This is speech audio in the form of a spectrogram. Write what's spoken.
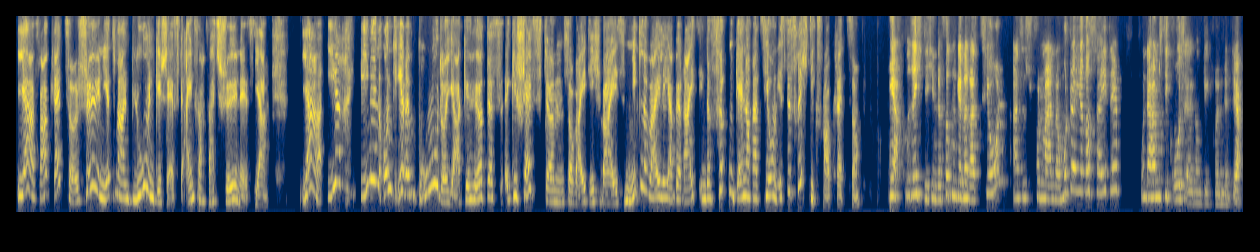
Ja, Frau Kretzer, schön. Jetzt mal ein Blumengeschäft. Einfach was Schönes, ja. Ja, ihr, Ihnen und Ihrem Bruder ja gehört das Geschäft, ähm, soweit ich weiß, mittlerweile ja bereits in der vierten Generation. Ist das richtig, Frau Kretzer? Ja, richtig, in der vierten Generation, also von meiner Mutter ihrer Seite. Und da haben es die Großeltern gegründet, ja.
